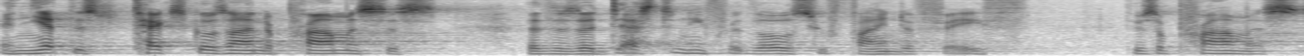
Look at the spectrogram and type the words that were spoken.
And yet, this text goes on to promise us that there's a destiny for those who find a faith. There's a promise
